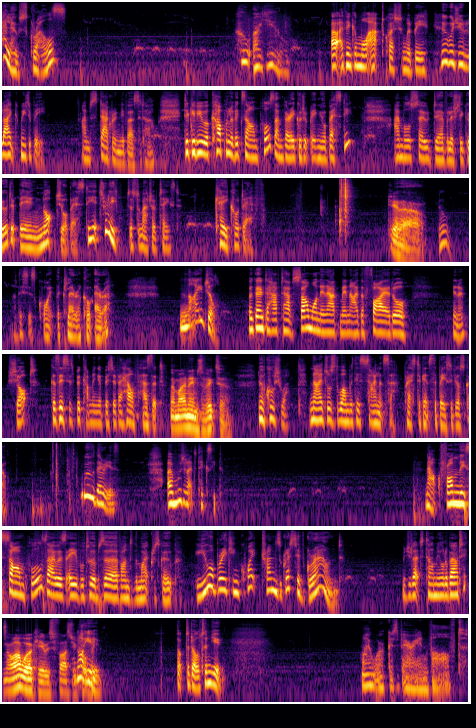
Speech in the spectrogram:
Hello, Skrulls. Who are you? Uh, I think a more apt question would be who would you like me to be? I'm staggeringly versatile. To give you a couple of examples, I'm very good at being your bestie. I'm also devilishly good at being not your bestie. It's really just a matter of taste. Cake or death. Get out. Oh, this is quite the clerical error. Nigel, we're going to have to have someone in admin either fired or, you know, shot, because this is becoming a bit of a health hazard. No, my name's Victor. No, of course you are. Nigel's the one with his silencer pressed against the base of your skull. Ooh, there he is. Um, would you like to take a seat? Now, from these samples I was able to observe under the microscope, you are breaking quite transgressive ground. Would you like to tell me all about it? No, our work here is far too Not compli- you. Dr. Dalton, you. My work is very involved.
